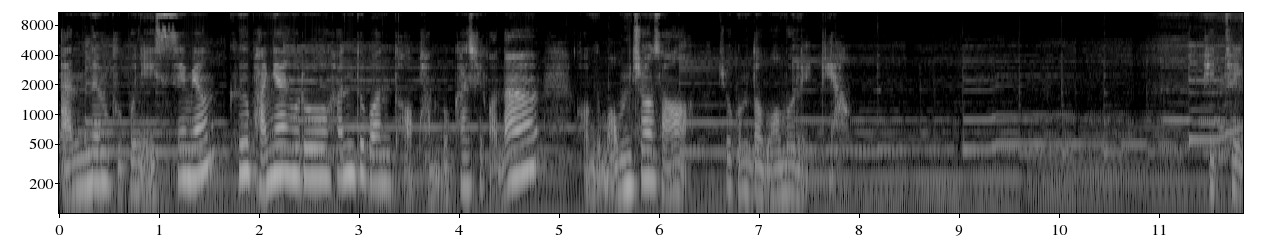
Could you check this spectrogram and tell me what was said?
않는 부분이 있으면 그 방향으로 한두 번 더 반복하시거나 거기 멈춰서 조금 더 머무를게요. 비틀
